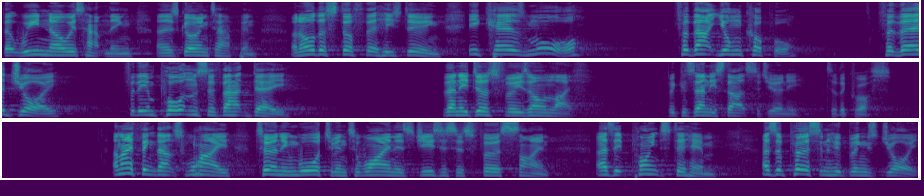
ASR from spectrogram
that we know is happening and is going to happen, and all the stuff that he's doing, he cares more for that young couple, for their joy, for the importance of that day than he does for his own life, because then he starts the journey to the cross. And I think that's why turning water into wine is Jesus' first sign, as it points to him as a person who brings joy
